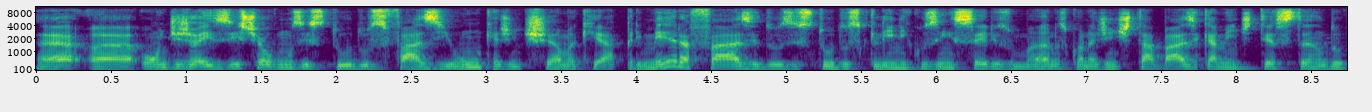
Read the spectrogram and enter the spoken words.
É, uh, onde já existe alguns estudos fase 1, que a gente chama, que é a primeira fase dos estudos clínicos em seres humanos, quando a gente está basicamente testando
